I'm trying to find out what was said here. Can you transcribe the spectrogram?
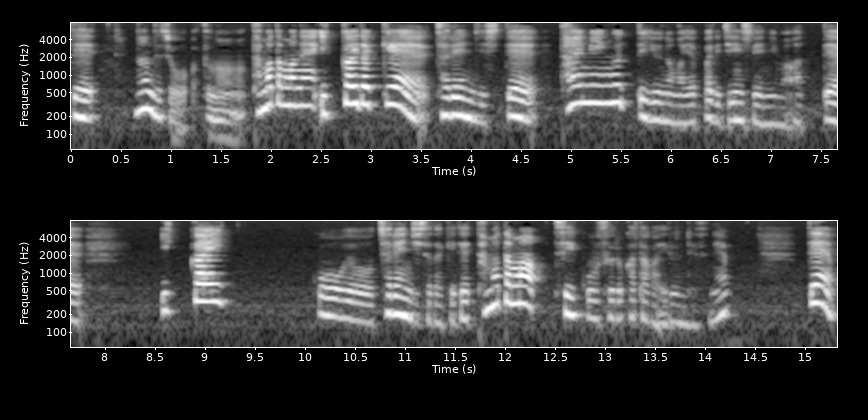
で何でしょうそのたまたまね一回だけチャレンジしてタイミングっていうのがやっぱり人生にはあって一回こうチャレンジしただけでたまたま成功する方がいるんですね。で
